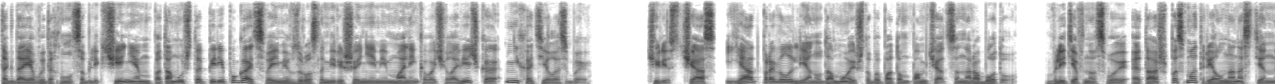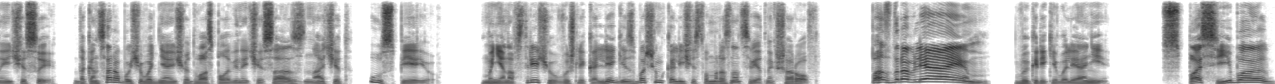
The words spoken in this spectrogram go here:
Тогда я выдохнул с облегчением, потому что перепугать своими взрослыми решениями маленького человечка не хотелось бы. Через час я отправил Лену домой, чтобы потом помчаться на работу. Влетев на свой этаж, посмотрел на настенные часы. До конца рабочего дня еще два с половиной часа, значит, успею. Мне навстречу вышли коллеги с большим количеством разноцветных шаров. «Поздравляем!» — выкрикивали они. «Спасибо!»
